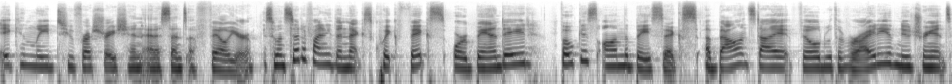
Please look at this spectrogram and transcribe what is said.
it can lead to frustration and a sense of failure. So instead of finding the next quick fix or band aid, Focus on the basics a balanced diet filled with a variety of nutrients,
